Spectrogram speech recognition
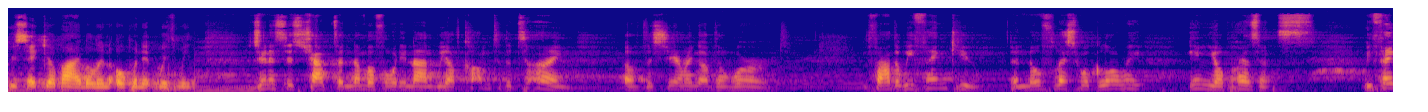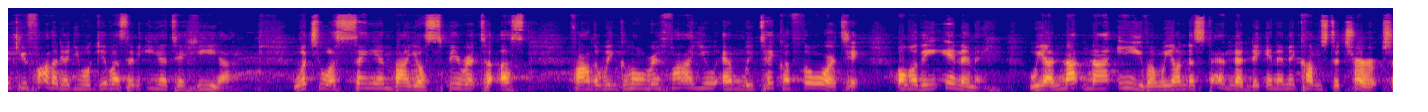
Please take your Bible and open it with me. Genesis chapter number 49. We have come to the time of the sharing of the word. Father, we thank you that no flesh will glory in your presence. We thank you, Father, that you will give us an ear to hear what you are saying by your spirit to us. Father, we glorify you and we take authority over the enemy. We are not naive and we understand that the enemy comes to church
